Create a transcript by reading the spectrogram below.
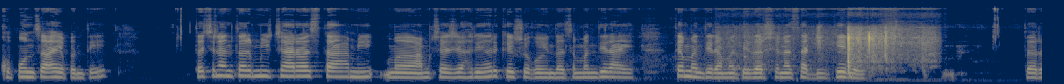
खूप उंच आहे पण ते. त्याच्यानंतर मी चार वाजता आम्ही म आमच्या जे हरिहर केशव गोविंदाचं मंदिर आहे त्या मंदिरामध्ये दर्शनासाठी गेलो. तर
